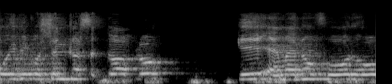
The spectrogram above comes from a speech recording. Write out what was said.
कोई भी क्वेश्चन कर सकते हो आप लोग के एम एन ओ फोर हो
